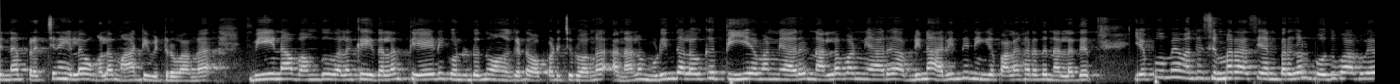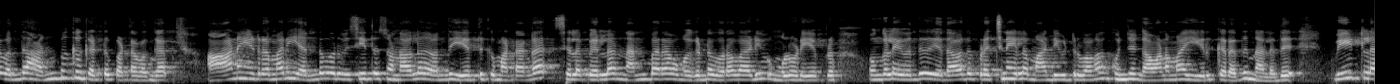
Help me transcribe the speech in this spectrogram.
சின்ன பிரச்சனையில் உங்களை மாட்டி விட்டுருவாங்க. வீணா வம்பு வழக்கு இதெல்லாம் தேடி கொண்டுட்டு வந்து உங்ககிட்ட ஒப்படைச்சிருவாங்க. அதனால் முடிந்த அளவுக்கு தீயவன் யார் நல்லவன் யார் அப்படின்னு அறிந்து நீங்கள் பழகிறது நல்லது. எப்பவுமே வந்து சிம்மராசி அன்பர்கள் பொதுவாகவே வந்து அன்புக்கு கட்டுப்பட்டவங்க. ஆணையிடுற மாதிரி எந்த ஒரு விஷயத்த சொன்னாலும் வந்து ஏற்றுக்க மாட்டாங்க. சில பேர்லாம் நண்பராக உங்ககிட்ட உறவாடி உங்களுடைய உங்களை வந்து ஏதாவது பிரச்சனையில் மாட்டி விட்டுருவாங்க. கொஞ்சம் கவனமாக இருக்கிறது நல்லது. வீட்டில்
